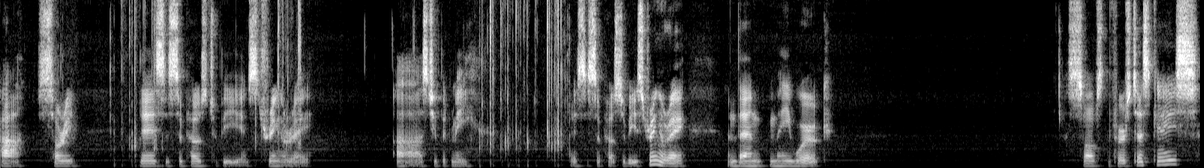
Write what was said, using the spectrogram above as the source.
ah sorry this is supposed to be a string array. Ah, stupid me. This is supposed to be a string array, and then may work. Solves the first test case.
